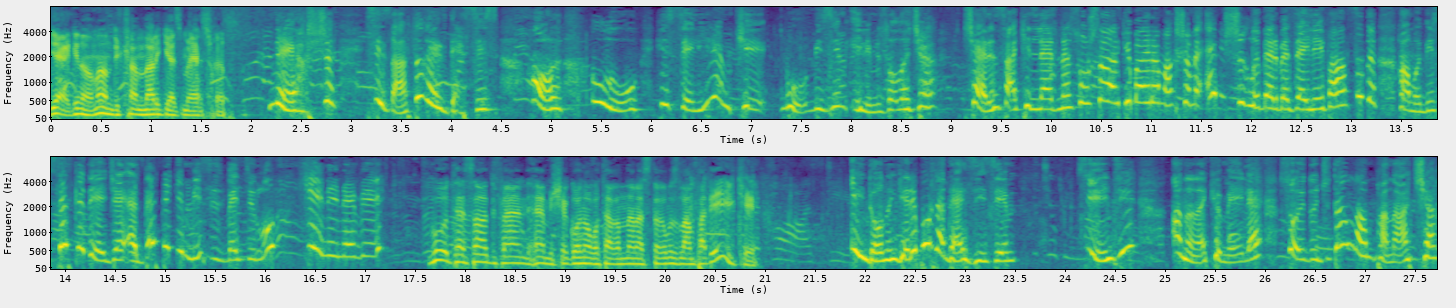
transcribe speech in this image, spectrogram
Yəqin anan dükanları gəzməyə çıxıb. Ne yaxşı, siz artık evdəsiz. Ha, Lu, hiss eləyirəm ki, bu bizim ilimiz olacaq. Şəhərin sakinlərindən sorsalar ki, bayram axşamı ən işıqlı bərbəzəkli ev hansıdır? Hamı bir səslə deyəcək, əlbəttə ki, Mrs. Betty Lu, Kenin evi. Bu təsadüfən həmişə qonaq otağından astığımız lampa deyil ki. İndi onun yeri buradadır əzizim. Şimdi anana köməklə soyuducudan lampanı açaq.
